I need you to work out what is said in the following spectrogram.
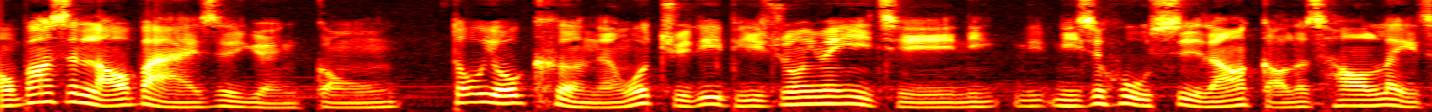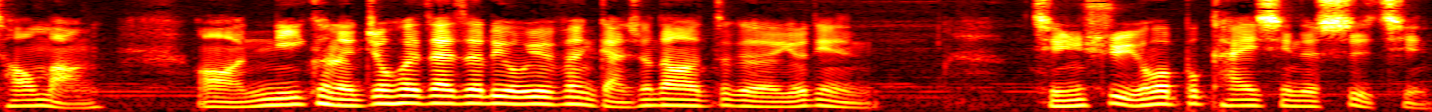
我不知道是老板还是员工都有可能。我举例，比如说因为疫情，你你你是护士，然后搞得超累超忙，哦，你可能就会在这六月份感受到这个有点情绪或不开心的事情，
